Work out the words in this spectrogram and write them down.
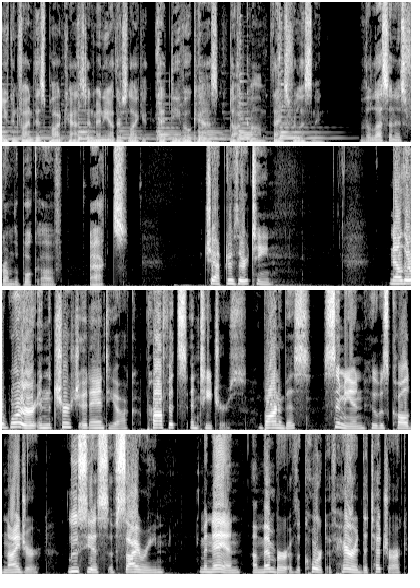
You can find this podcast and many others like it at devocast.com. Thanks for listening. The lesson is from the book of Acts. Chapter 13 Now there were in the church at Antioch prophets and teachers Barnabas, Simeon, who was called Niger, Lucius of Cyrene, Manaen, a member of the court of Herod the Tetrarch,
